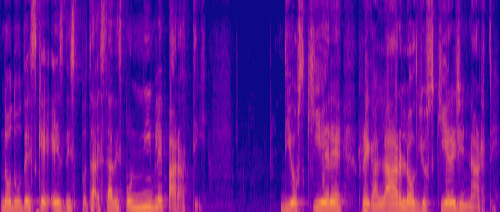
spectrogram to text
No dudes que es, está disponible para ti. Dios quiere regalarlo, Dios quiere llenarte.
